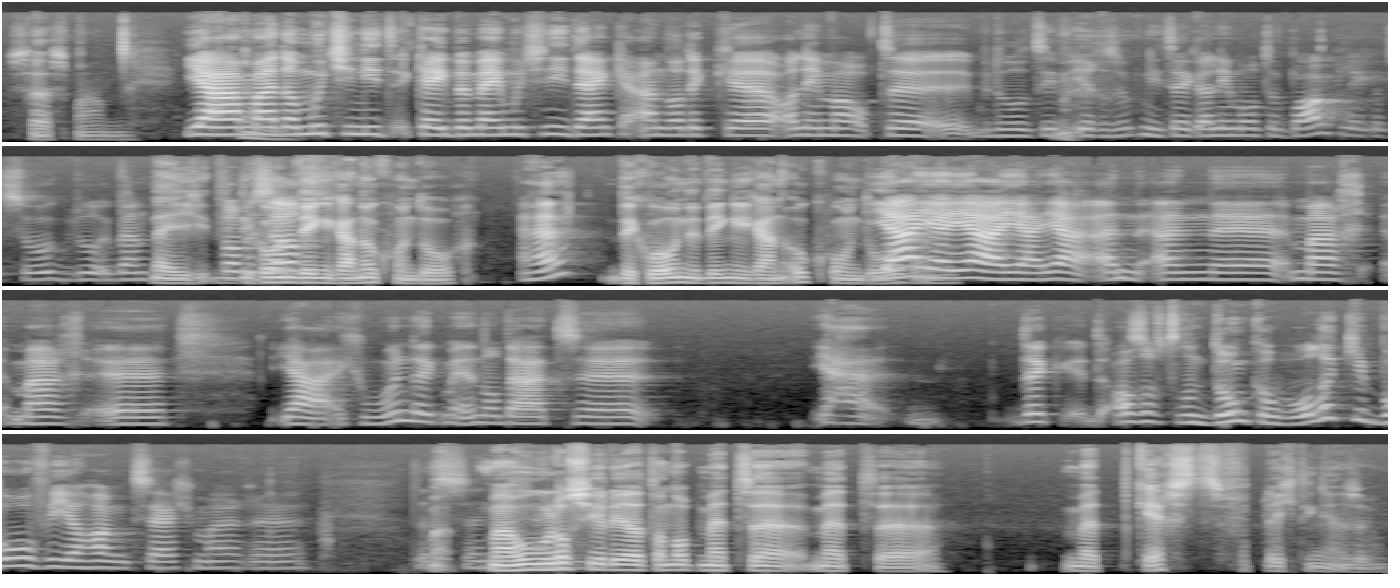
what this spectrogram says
Zes maanden. Ja, maar dan moet je niet... Kijk, bij mij moet je niet denken aan dat ik eh, alleen maar op de... Ik bedoel, het heeft Iris ook niet, dat ik alleen maar op de bank lig of zo. Ik bedoel, ik ben... Nee, de Van gewone mezelf- dingen gaan ook gewoon door. De gewone dingen gaan ook gewoon door. Ja, ja, ja, ja, ja. En, en, eh, maar maar ja, gewoon dat ik me inderdaad... ja, dat alsof er een donker wolkje boven je hangt, zeg maar. eh, dat Maar, is, eh, maar hoe fijn. lossen jullie dat dan op met, eh, met, eh, met kerstverplichtingen en zo?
